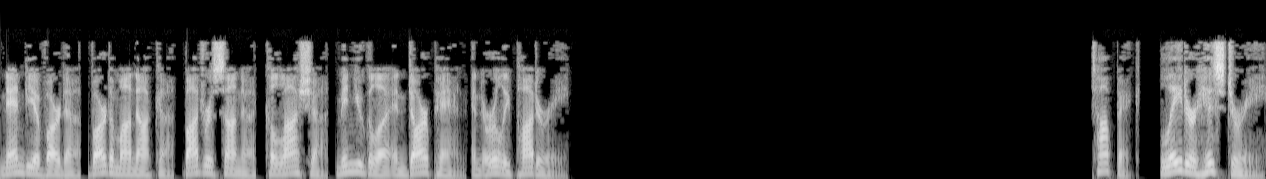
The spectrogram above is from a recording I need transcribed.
Nandyavarta, Vardhamanaka, Bhadrasana, Kalasha, Minugala and Darpan and early pottery. Later history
